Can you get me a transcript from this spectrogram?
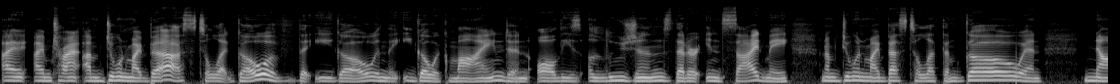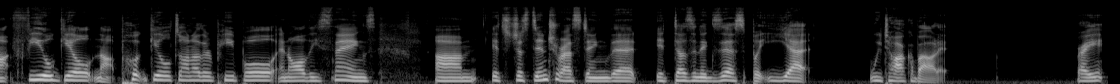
I, I'm trying I'm doing my best to let go of the ego and the egoic mind and all these illusions that are inside me. And I'm doing my best to let them go and not feel guilt, not put guilt on other people and all these things. Um, it's just interesting that it doesn't exist, but yet we talk about it. Right?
